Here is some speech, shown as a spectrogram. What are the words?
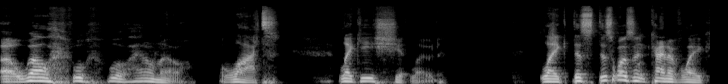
Oh well, well, well, I don't know. A lot, like a shitload. Like this, this wasn't kind of like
